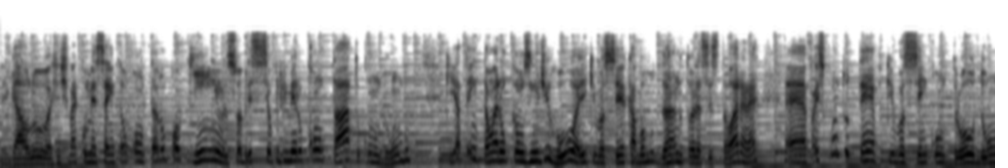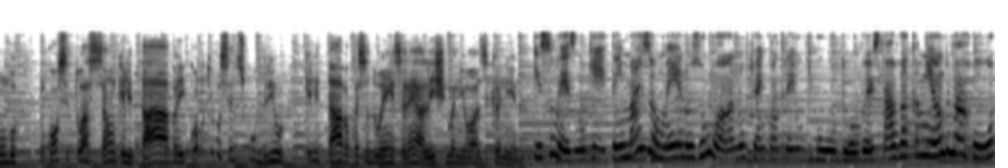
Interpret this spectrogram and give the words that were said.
Legal, Lu. A gente vai começar então contando um pouquinho sobre esse seu primeiro contato com o Dumbo, que até então era um cãozinho de rua aí que você acabou mudando toda essa história, né? É, faz quanto tempo que você encontrou o Dumbo? Em qual situação que ele estava e como que você descobriu que ele estava com essa doença, né? A leishmaniose canina. Isso mesmo, Gui. Tem mais ou menos um ano que eu encontrei o, o Dumbo. Eu estava caminhando na rua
